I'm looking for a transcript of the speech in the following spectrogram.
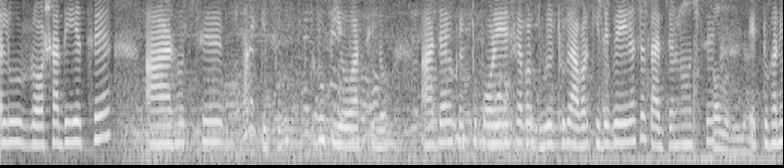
আলুর রসা দিয়েছে আর হচ্ছে অনেক কিছু রুটিও আছিল। আর যাই হোক একটু পরে এসে আবার ঘুরে টুরে আবার খিদে পেয়ে গেছে তার জন্য হচ্ছে একটুখানি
